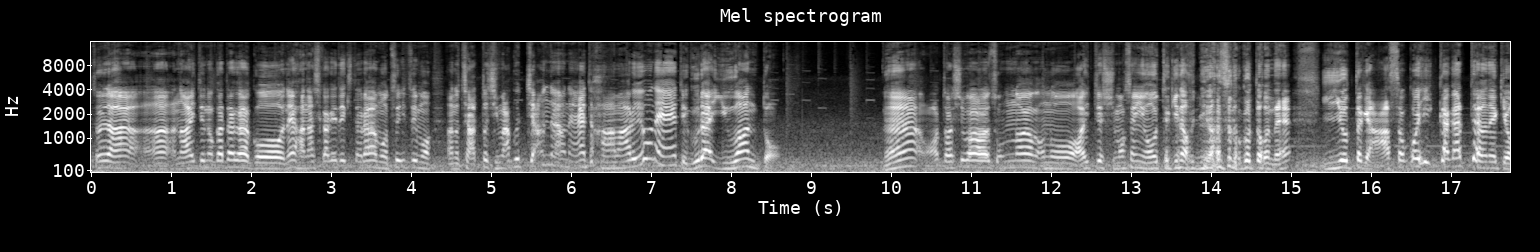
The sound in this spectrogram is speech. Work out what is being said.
それでああの相手の方がこうね、話しかけてきたら、もうついついもうあのチャットしまくっちゃうんだよねって、ハマるよねってぐらい言わんと。ね私はそんな、あの、相手しませんよ、的なニュアンスのことをね、言いよったけど、あそこ引っかかったよね、今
